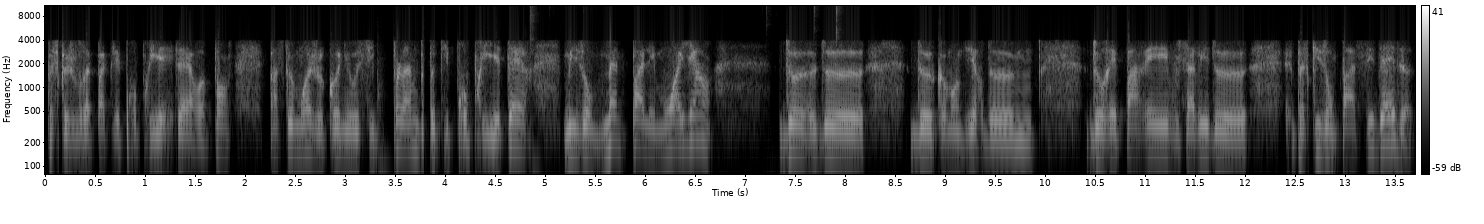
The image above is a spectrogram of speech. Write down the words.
parce que je voudrais pas que les propriétaires pensent, parce que moi, je connais aussi plein de petits propriétaires, mais ils ont même pas les moyens de, de, de comment dire, de, de réparer, vous savez, de, parce qu'ils n'ont pas assez d'aide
